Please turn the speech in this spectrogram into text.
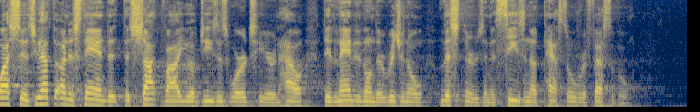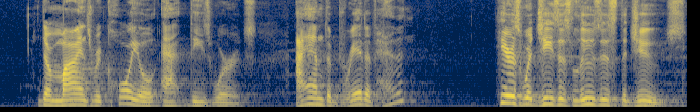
watch this, you have to understand the, the shock value of Jesus' words here and how they landed on the original listeners in the season of Passover festival. Their minds recoil at these words I am the bread of heaven? Here's where Jesus loses the Jews.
